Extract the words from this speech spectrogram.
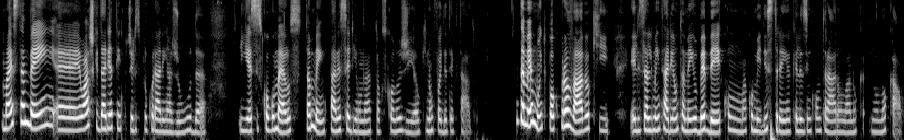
mas também é, eu acho que daria tempo de eles procurarem ajuda. E esses cogumelos também pareceriam na toxicologia, o que não foi detectado. E também é muito pouco provável que eles alimentariam também o bebê com uma comida estranha que eles encontraram lá no, no local.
